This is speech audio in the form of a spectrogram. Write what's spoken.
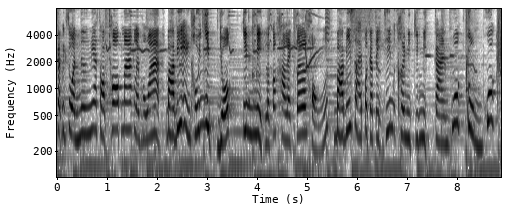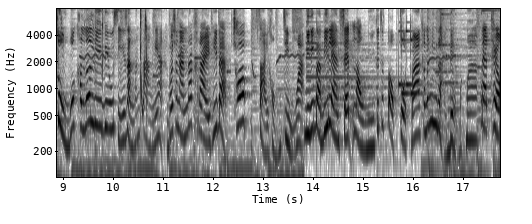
กับอีกส่วนหนึ่งเนี่ยซอฟชอบมากเลยเพราะว่าบาร์บี้เองเขาหยิบยก กิมมิคแล้วก็คาแรคเตอร์ของบาร์บี้ไซส์ปกติที่เคยมีกิมมิคการพวกจุ่ม พวกจุ่ม พวกคัลเลอร์รีวิวสีสันต่างๆเนี่ย เพราะฉะนั้นถ้าใครที่แบบชอบสายของจิ๋วอะมินิบาร์บี้แลนด์เซตเหล่านี้ก็จะตอบโจทย์มากแล้วมันมีหลายแบบมากๆแมทเทล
